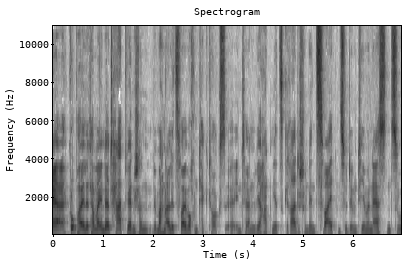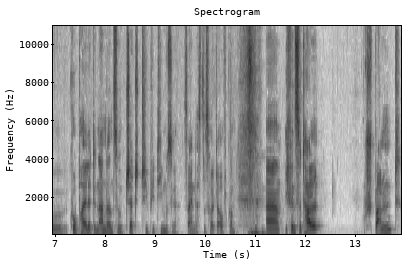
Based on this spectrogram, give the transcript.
Äh, Copilot haben wir in der Tat, werden schon, wir machen alle zwei Wochen Tech Talks äh, intern. Wir hatten jetzt gerade schon den zweiten zu dem Thema, den ersten zu Copilot, den anderen zu ChatGPT, muss ja sein, dass das heute aufkommt. ähm, ich finde es total spannend.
